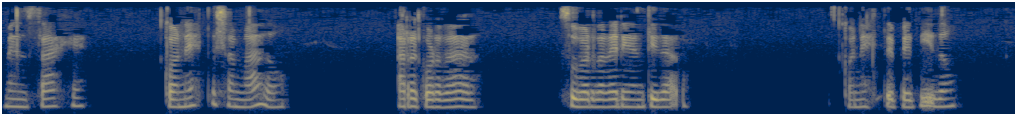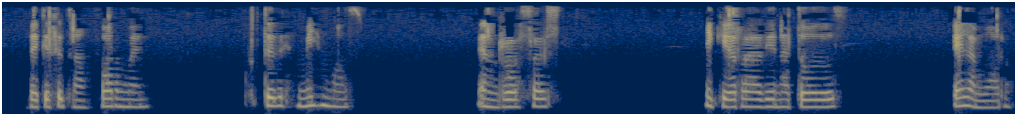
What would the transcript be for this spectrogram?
mensaje, con este llamado a recordar su verdadera identidad. Con este pedido de que se transformen ustedes mismos en rosas y que irradien a todos el amor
